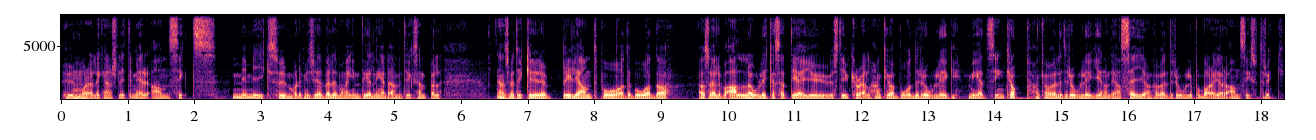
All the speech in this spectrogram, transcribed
humor mm. eller kanske lite mer ansiktsmimikshumor. Det finns ju väldigt många indelningar där men till exempel en som jag tycker är briljant på det båda, alltså eller på alla olika sätt, det är ju Steve Carell. Han kan vara både rolig med sin kropp, han kan vara väldigt rolig genom det han säger, han kan vara väldigt rolig på att bara göra ansiktsuttryck.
